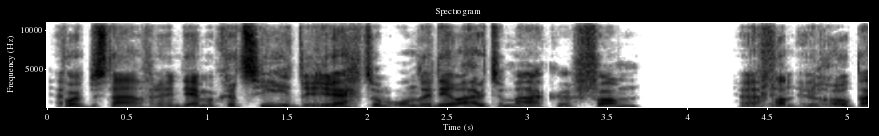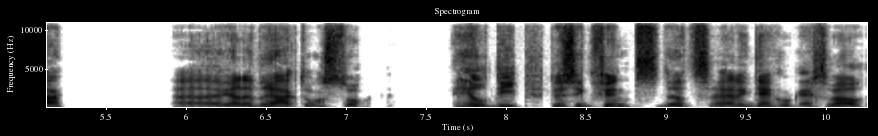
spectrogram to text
voor het bestaan van een democratie, het recht om onderdeel uit te maken van, uh, van Europa. Uh, ja, dat raakt ons toch heel diep. Dus ik vind dat, en ik denk ook echt wel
